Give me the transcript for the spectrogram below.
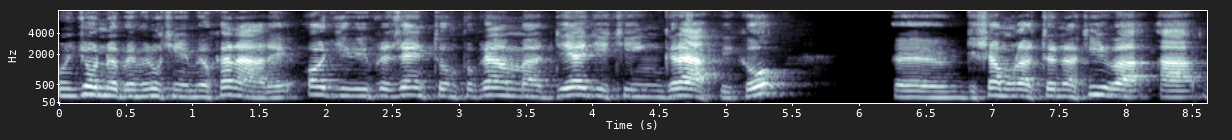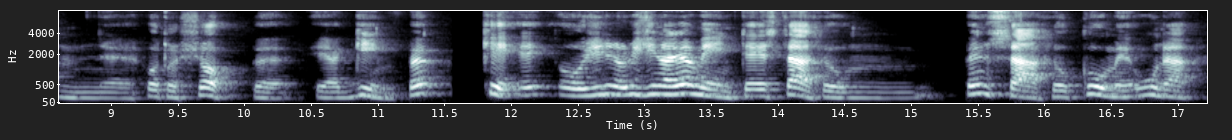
Buongiorno e benvenuti nel mio canale. Oggi vi presento un programma di editing grafico, eh, diciamo un'alternativa a mh, mm, Photoshop e a GIMP, che originariamente è stato mh, mm, pensato come una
